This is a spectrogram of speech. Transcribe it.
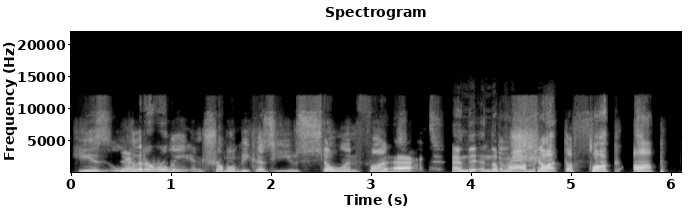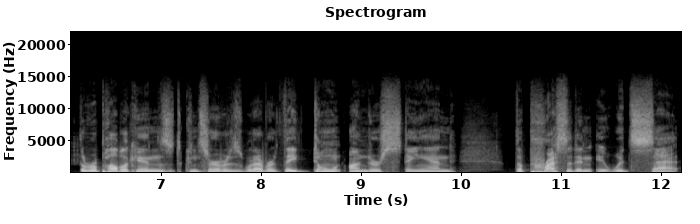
He is Yeah. literally in trouble Hmm. because he used stolen funds. the act. And the and the So problem is shut the fuck up. the Republicans, conservatives, whatever, they don't understand the precedent it would set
